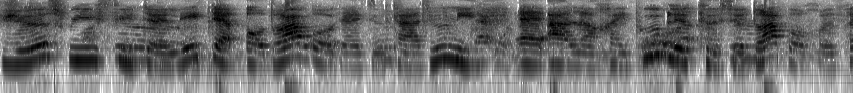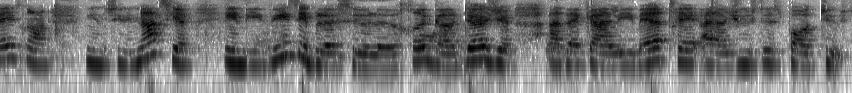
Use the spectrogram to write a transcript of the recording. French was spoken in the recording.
Je suis fidélité au drapeau des États-Unis et à la République ce drapeau représente une nation indivisible sur le regard de Dieu avec la liberté et la justice pour tous.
